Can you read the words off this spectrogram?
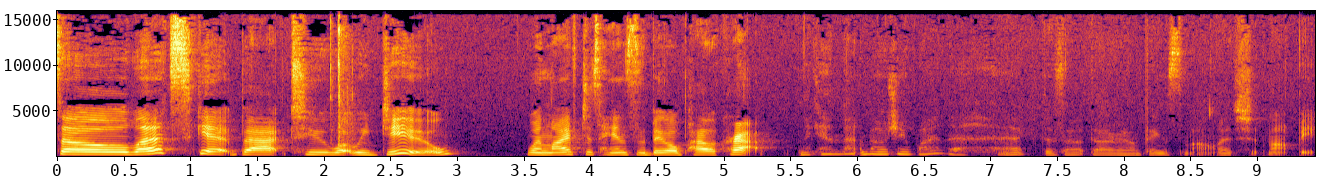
So let's get back to what we do when life just hands us a big old pile of crap. Again, that emoji, why the heck does that doggone thing smell? It should not be.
